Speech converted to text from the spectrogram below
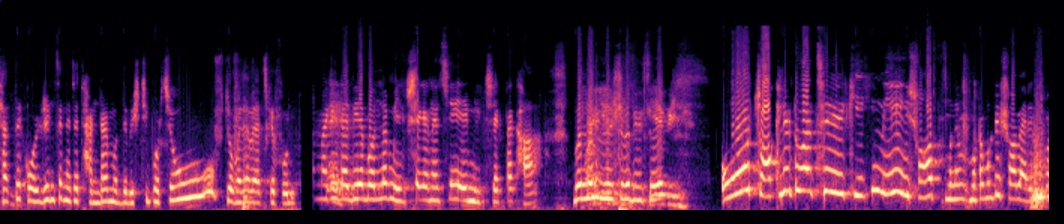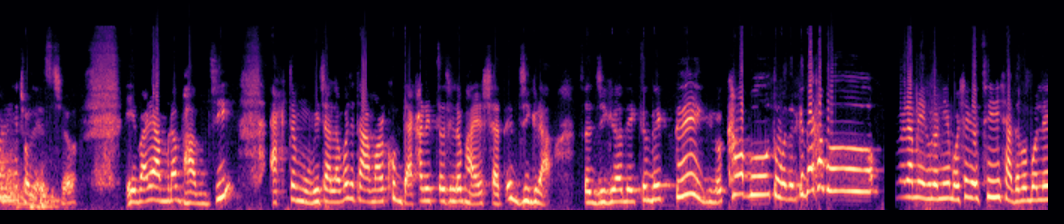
সাথে কোল্ড ড্রিঙ্কস এনেছে ঠান্ডার মধ্যে বৃষ্টি পড়ছে উফ জমে যাবে আজকে ফুল। আমাকে এটা দিয়ে বললাম মিল্কশেক এনেছি এই মিল্কশেকটা খা। বলল এই মিল্কশেকটা দিয়েছে। ও চকলেটও আছে কি কি নেই সব মানে মোটামুটি সব অ্যারেঞ্জ করে নিয়ে চলে এসছে। এবারে আমরা ভাবছি একটা মুভি চালাবো যেটা আমার খুব দেখার ইচ্ছা ছিল ভাইয়ের সাথে জিগরা। জিগরা দেখতে দেখতে এগুলো খাব, তোমাদেরকে দেখাবো। এবার আমি এগুলো নিয়ে বসে গেছি, সাজাবো বলে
